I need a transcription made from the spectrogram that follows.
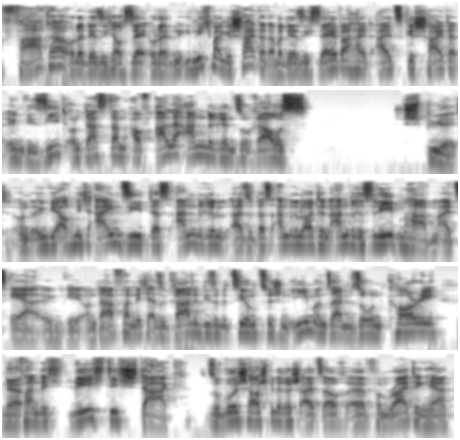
Vater oder der sich auch sel oder nicht mal gescheitert, aber der sich selber halt als gescheitert irgendwie sieht und das dann auf alle anderen so raus spült und irgendwie auch nicht einsieht, dass andere, also dass andere Leute ein anderes Leben haben als er irgendwie. Und da fand ich also gerade diese Beziehung zwischen ihm und seinem Sohn Corey Ja. fand ich richtig stark, sowohl schauspielerisch als auch äh, vom Writing her.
